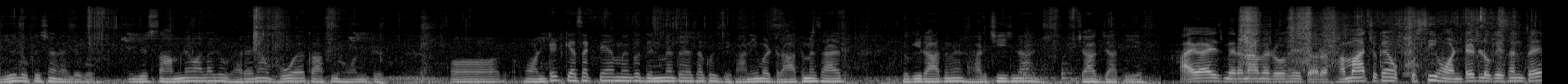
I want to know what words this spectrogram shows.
ये लोकेशन है देखो। ये सामने वाला जो घर है ना, वो है काफ़ी हॉन्टेड और हॉन्टेड कह सकते हैं मेरे को दिन में तो ऐसा कुछ दिखा नहीं बट रात में शायद, क्योंकि रात में हर चीज़ ना जाग जाती है। हाय गाइस मेरा नाम है रोहित और हम आ चुके हैं उसी हॉन्टेड लोकेशन पे,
